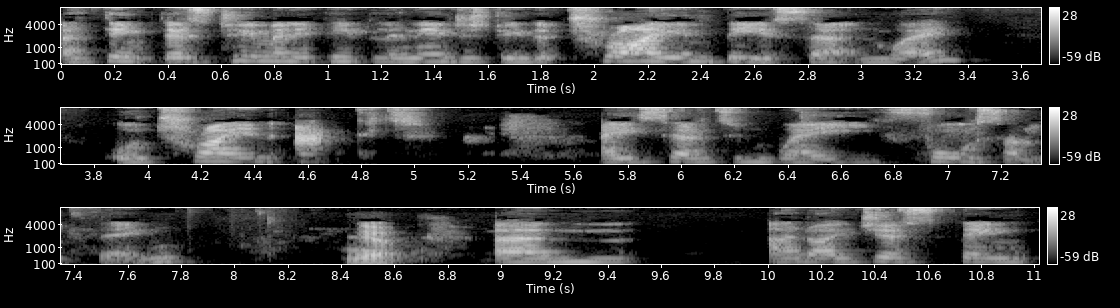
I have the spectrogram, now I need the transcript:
i think there's too many people in the industry that try and be a certain way or try and act a certain way for something. Yeah. Um and i just think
